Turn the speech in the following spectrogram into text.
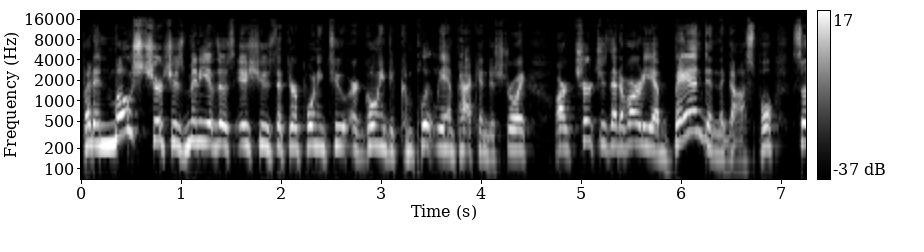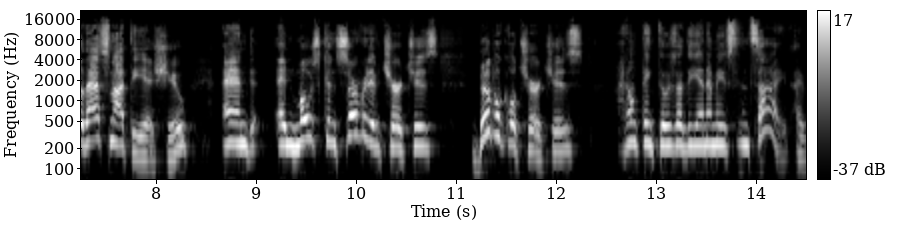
but in most churches, many of those issues that they're pointing to are going to completely impact and destroy are churches that have already abandoned the gospel. So that's not the issue. And, and most conservative churches, biblical churches, I don't think those are the enemies inside. I,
